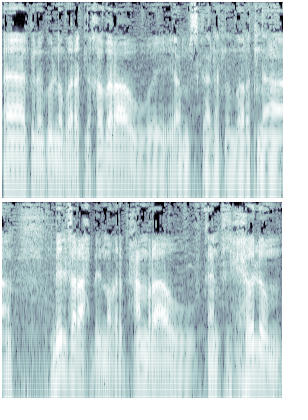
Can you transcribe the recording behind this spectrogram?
آه كنا نقول نظارتنا خضراء وأمس كانت نظارتنا بالفرح بالمغرب حمراء وكان في حلم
